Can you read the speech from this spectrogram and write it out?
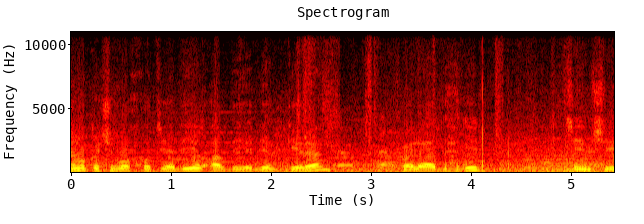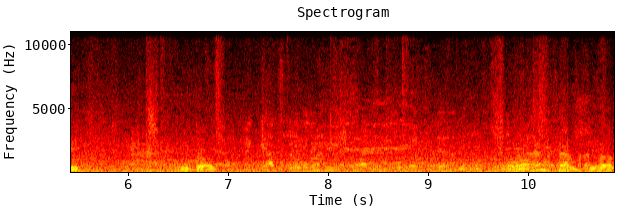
كما كتشوفوا اخوتي هذه هي الارضيه ديال التيران وعلى هذا الحديد تيمشي الكازون هنا الجهه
